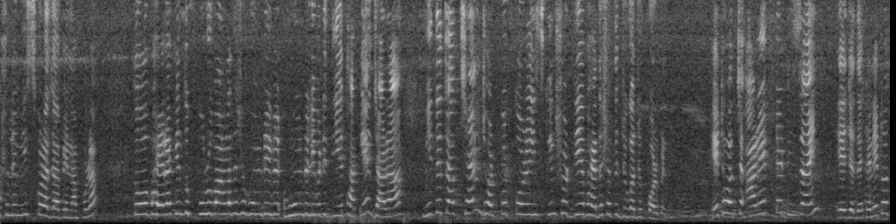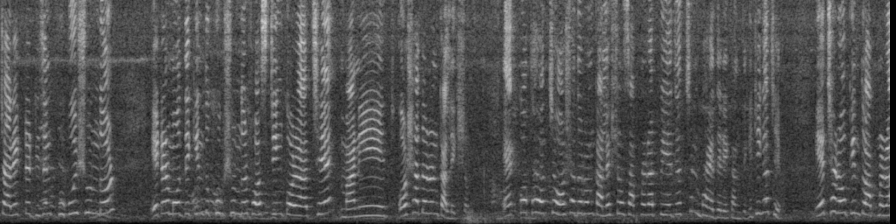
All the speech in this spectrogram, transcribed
আসলে মিস করা যাবে না পুরা। তো ভাইয়ারা কিন্তু পুরো বাংলাদেশে হোম হোম ডেলিভারি দিয়ে থাকে। যারা নিতে চাচ্ছেন, ঝটপট করে স্ক্রিনশট দিয়ে ভাইয়াদের সাথে যোগাযোগ করবেন। এটা হচ্ছে আরেকটা ডিজাইন এই যে দেখেন, এটা হচ্ছে আরেকটা ডিজাইন খুবই সুন্দর। এটার মধ্যে কিন্তু খুব সুন্দর ফস্টিং করা আছে। মানে অসাধারণ কালেকশন এক কথা হচ্ছে অসাধারণ কালেকশনস আপনারা পেয়ে যাচ্ছেন ভাইয়াদের এখান থেকে, ঠিক আছে? এছাড়াও কিন্তু আপনারা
